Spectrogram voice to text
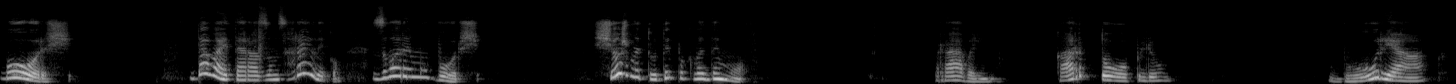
борщик. Давайте разом з грайликом зваримо борщик. Що ж ми туди покладемо? Правильно, картоплю, буряк,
